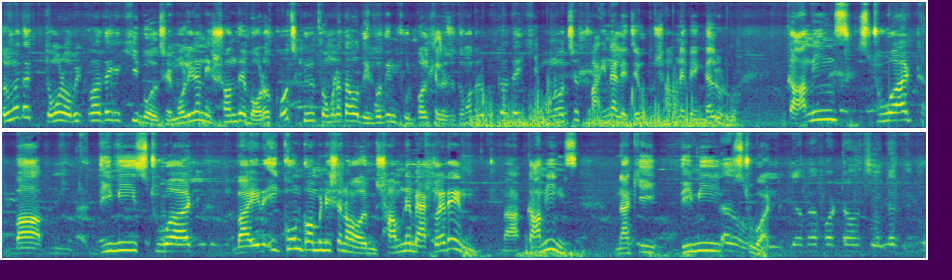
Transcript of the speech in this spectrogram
তুমি তোমার অভিজ্ঞতা থেকে কি বলছে? মলিনা নিঃসন্দেহে বড় কোচ কিন্তু তোমরা তাও দীর্ঘদিন ফুটবল খেলেছো। তোমাদের অভিজ্ঞতা থেকে কি মনে হচ্ছে ফাইনালে যেহেতু সামনে বেঙ্গালুরু? কামিংস স্টুয়ার্ট বা দিমি স্টুয়ার্ট বা এর, এই কোন কম্বিনেশন হয় সামনে ম্যাকলারেন বা কামিংস নাকি দিমি স্টুয়ার্ট ব্যাপারটা হচ্ছে এটা কিন্তু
